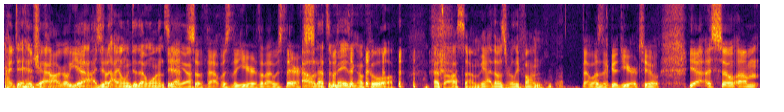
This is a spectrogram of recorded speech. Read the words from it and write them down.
I did In yeah. Chicago? Yeah, I did. so-. I only did that once. Yeah, yeah. So that was the year that I was there. oh, So that's amazing. Oh, cool. That's awesome. Yeah, that was really fun. that was a good year too. Yeah. So, um,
